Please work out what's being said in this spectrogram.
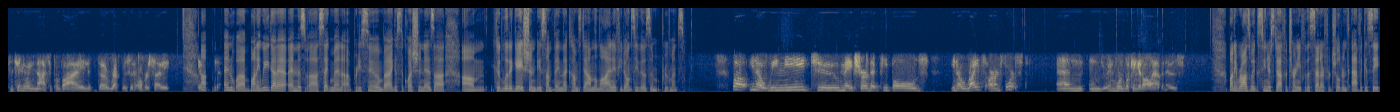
continuing not to provide the requisite oversight. Uh, and uh, Bonnie, we got to end this uh, segment uh, pretty soon, but I guess the question is uh, um, could litigation be something that comes down the line if you don't see those improvements? Well, you know, we need to make sure that people's, you know, rights are enforced. And, and, and we're looking at all avenues. Bonnie Roswig, Senior Staff Attorney for the Center for Children's Advocacy.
